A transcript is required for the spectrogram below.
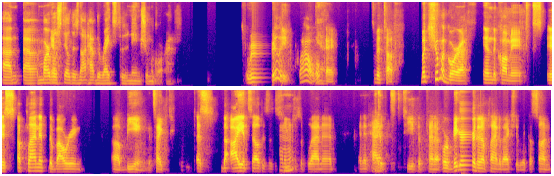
Um, uh, Marvel Yeah. still does not have the rights to the name Shumagorath. really? Wow. Yeah. Okay. It's a bit tough. But Shumagorath in the comics is a planet devouring uh, being. It's like as the eye itself is as Mhm. huge as a planet. And it had Yep. its teeth that kind of, or bigger than a planet actually, like a sun,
